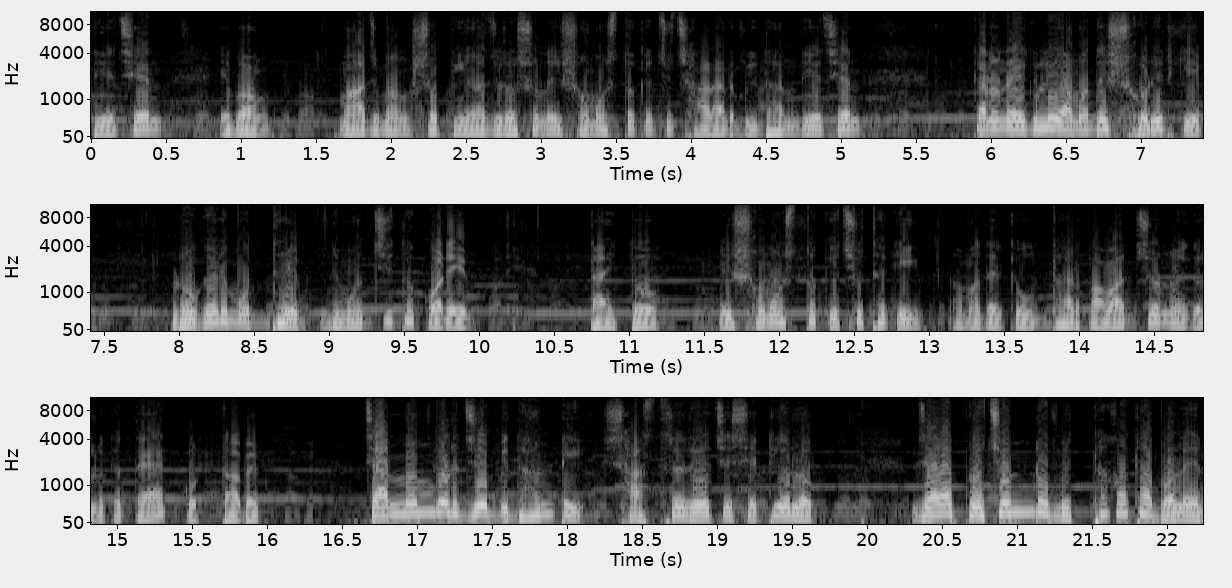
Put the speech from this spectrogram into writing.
দিয়েছেন এবং মাছ, মাংস, পেঁয়াজ, রসুন, এই সমস্ত কিছু ছাড়ার বিধান দিয়েছেন। কেননা এগুলি আমাদের শরীরকে রোগের মধ্যে নিমজ্জিত করে। তাই তো এই সমস্ত কিছু থেকেই আমাদেরকে উদ্ধার পাওয়ার জন্য এগুলোকে ত্যাগ করতে হবে। চার নম্বর যে বিধানটি শাস্ত্রে রয়েছে সেটি হলো, যারা প্রচণ্ড মিথ্যা কথা বলেন,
